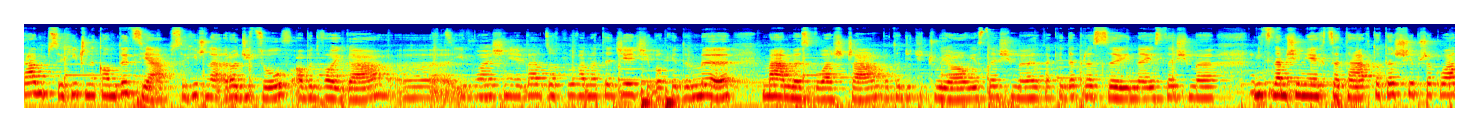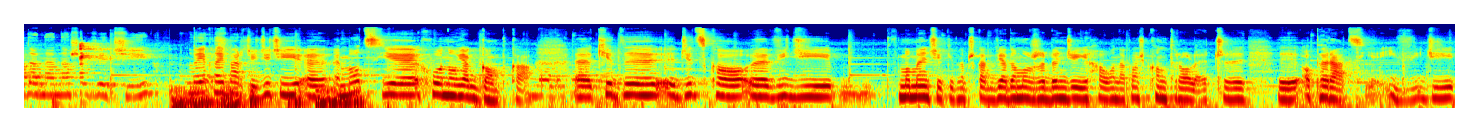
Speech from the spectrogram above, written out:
stan psychiczny, kondycja psychiczna rodziców obydwojga e, i właśnie bardzo wpływa na te dzieci, bo kiedy my, mamy zwłaszcza, bo to dzieci czują, jesteśmy takie depresyjne, jesteśmy, nic nam się nie chce, tak, to też się przekłada na nasze dzieci. No jak najbardziej. Dzieci e, emocje chłoną jak gąbka. E, kiedy dziecko widzi w momencie, kiedy na przykład wiadomo, że będzie jechało na jakąś kontrolę czy operację i widzi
